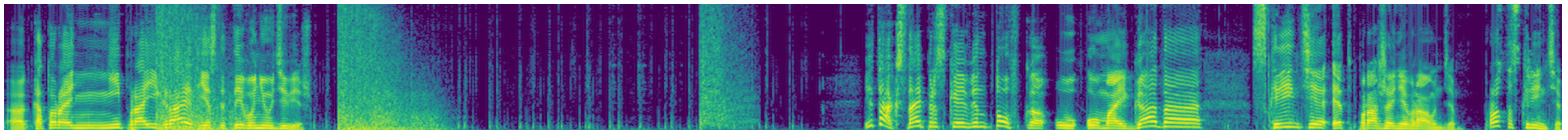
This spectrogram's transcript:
э, которое не проиграет, если ты его не удивишь. Итак, снайперская винтовка у Oh my. Скриньте это поражение в раунде. Просто скриньте.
